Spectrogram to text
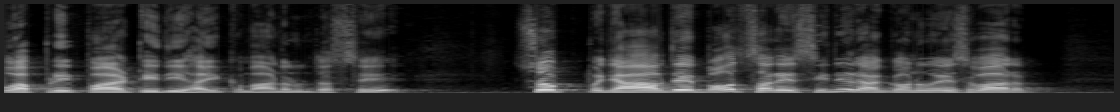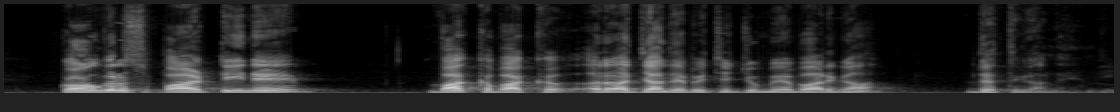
ਉਹ ਆਪਣੀ ਪਾਰਟੀ ਦੀ ਹਾਈ ਕਮਾਂਡ ਨੂੰ ਦੱਸੇ। ਸੋ ਪੰਜਾਬ ਦੇ ਬਹੁਤ ਸਾਰੇ ਸੀਨੀਅਰ ਆਗੂਆਂ ਨੂੰ ਇਸ ਵਾਰ ਕਾਂਗਰਸ ਪਾਰਟੀ ਨੇ ਵੱਖ-ਵੱਖ ਰਾਜਾਂ ਦੇ ਵਿੱਚ ਜ਼ਿੰਮੇਵਾਰੀਆਂ ਦਿੱਤੀਆਂ ਨੇ।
